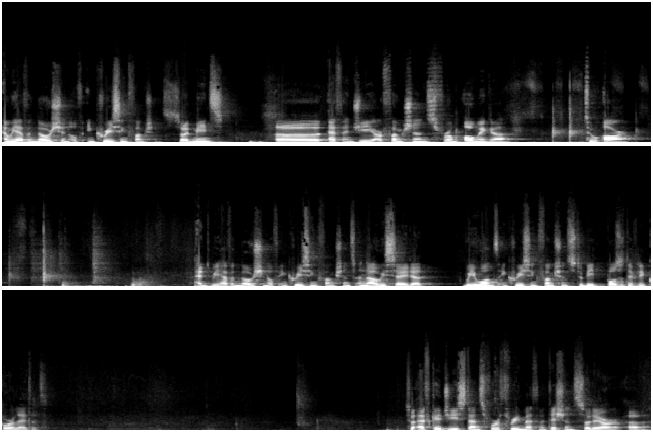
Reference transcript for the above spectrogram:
and we have a notion of increasing functions. So it means uh, f and g are functions from omega to r. And we have a notion of increasing functions. And now we say that we want increasing functions to be positively correlated. So FKG stands for three mathematicians. So they are uh,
